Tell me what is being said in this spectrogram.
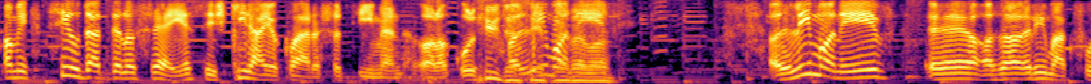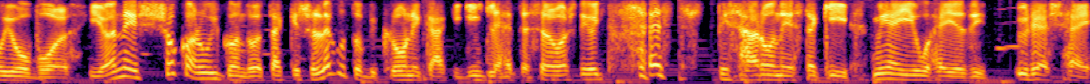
ami Ciudad de los Reyes és Királyok városa címen alakul. Hű, a Lima név, a Lima név az a Rimák folyóból jön, és sokan úgy gondolták, és a legutóbbi krónikákig így lehet ezt elolvasni, hogy ezt Pizarro nézte ki, milyen jó hely ez itt, üres hely,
